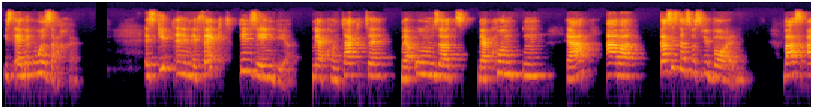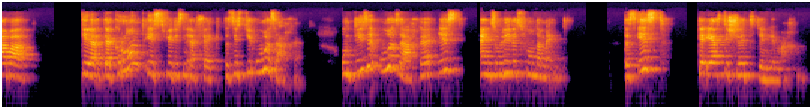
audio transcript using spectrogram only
ist eine Ursache. Es gibt einen Effekt, den sehen wir. Mehr Kontakte, mehr Umsatz, mehr Kunden, ja, aber das ist das, was wir wollen. Was aber der, der Grund ist für diesen Effekt, das ist die Ursache. Und diese Ursache ist ein solides Fundament. Das ist der erste Schritt, den wir machen.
